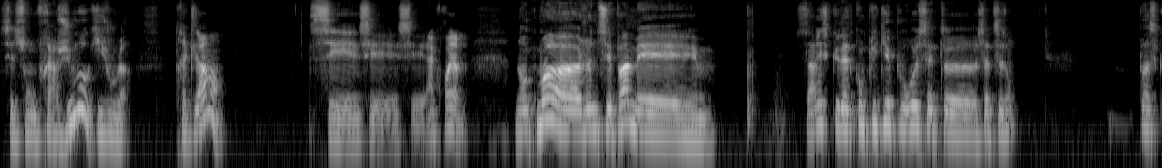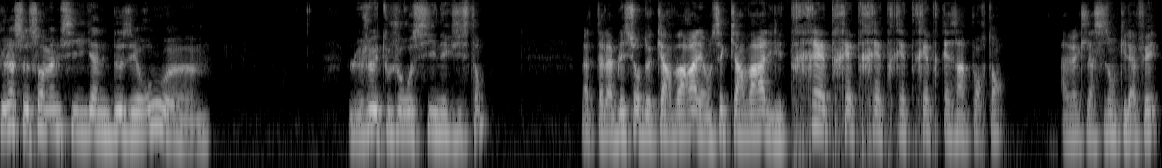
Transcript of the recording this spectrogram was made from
C'est son frère jumeau qui joue là. Très clairement. C'est incroyable. Donc moi, je ne sais pas, mais ça risque d'être compliqué pour eux cette, cette saison. Parce que là, ce soir, même s'ils gagnent 2-0, le jeu est toujours aussi inexistant. Là, tu as la blessure de Carvaral et on sait que Carvaral, il est très, très, très, très, très, très important avec la saison qu'il a fait,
